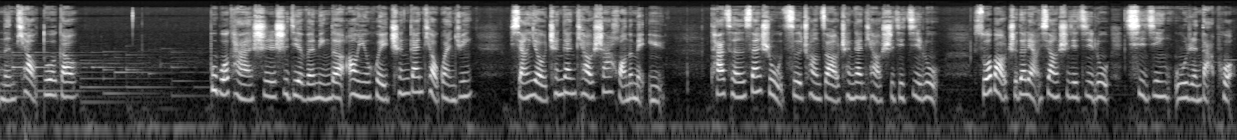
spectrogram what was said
能跳多高？布博卡是世界闻名的奥运会撑杆跳冠军，享有撑杆跳沙皇的美誉。他曾三十五次创造撑杆跳世界纪录，所保持的两项世界纪录迄今无人打破。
